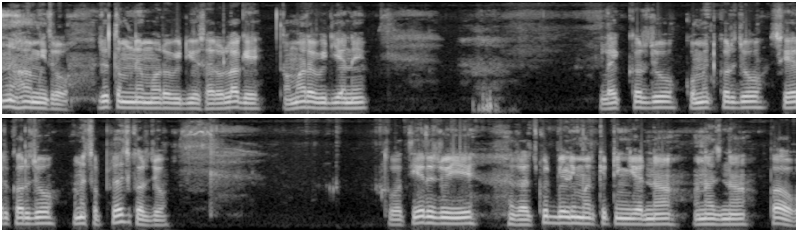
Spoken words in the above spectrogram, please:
અને હા, મિત્રો, જો તમને અમારો વીડિયો સારો લાગે, તો અમારા વિડીયોને લાઈક કરજો કોમેન્ટ કરજો શેર કરજો અને સબસ્ક્રાઈબ કરજો. તો અત્યારે જોઈએ રાજકોટ બેડી માર્કેટિંગ યાર્ડના અનાજના ભાવ.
